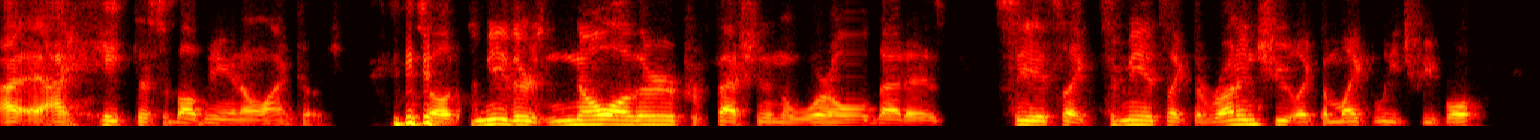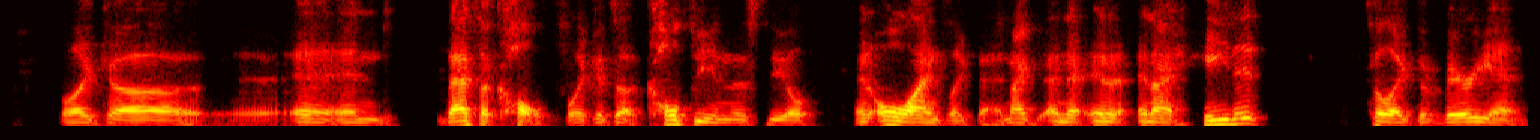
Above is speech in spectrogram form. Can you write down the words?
I, I hate this about being an O-line coach. So to me, there's no other profession in the world that is. See, it's like to me, it's like the run and shoot, like the Mike Leach people, like uh, and, and that's a cult. Like it's a culty in this deal, and O lines like that, and I and and and I hate it to like the very end.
